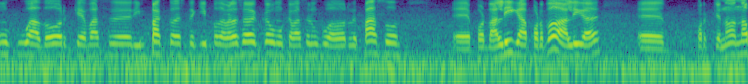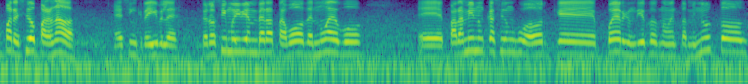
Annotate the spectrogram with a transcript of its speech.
un jugador que va a ser impacto de este equipo. De verdad se ve como que va a ser un jugador de paso eh, por la liga, por toda la liga, eh, Eh, porque no, no ha aparecido para nada. Es increíble. Pero sí, muy bien ver a Tabó de nuevo. Eh, para mí nunca ha sido un jugador que puede rendir los 90 minutos.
